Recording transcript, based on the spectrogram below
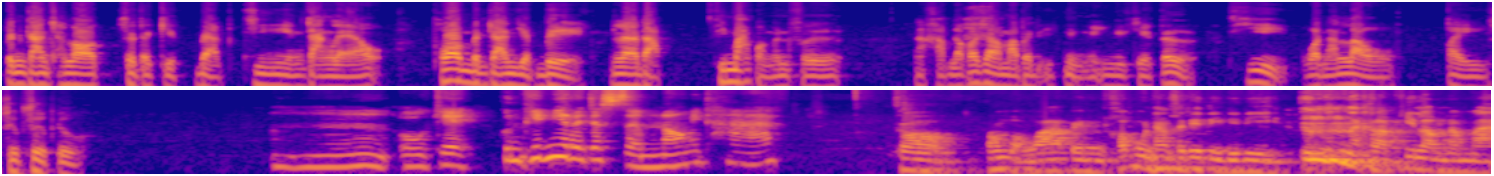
เป็นการชะลอเศรษฐกิจแบบจริงจังแล้ว เพราะมันเป็นการเหยียบเบรกในระดับที่มากกว่าเงินเฟ้อนะครับ แล้วก็จะมาเป็นอีกหนึ่งใน indicator ที่วันนั้นเราไปสืบๆดู อืมโอเค คุณพีทมีอะไรจะเสริมน้องไหมคะก็ต้องบอกว่าเป็นข้อมูลทางสถิติดีๆ นะครับ ที่เรานำมา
